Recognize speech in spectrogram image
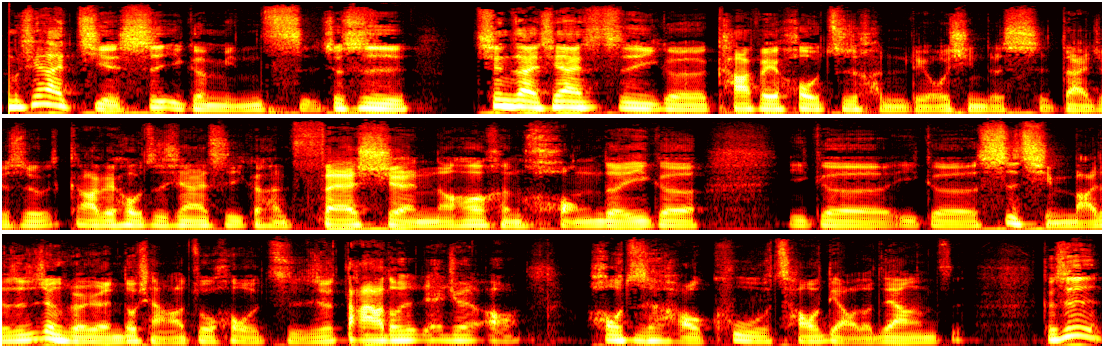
我们先来解释一个名词，就是现在现在是一个咖啡后置很流行的时代，就是咖啡后置现在是一个很 fashion，然后很红的一个一个一个事情吧，就是任何人都想要做后置，就大家都觉得哦，后置好酷、超屌的这样子，可是。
